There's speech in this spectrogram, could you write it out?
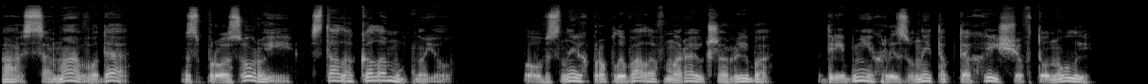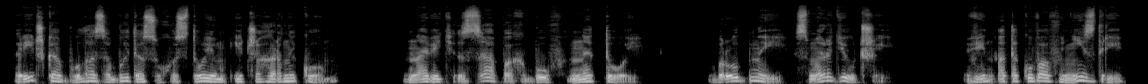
а сама вода з прозорої стала каламутною. Повз них пропливала вмираюча риба, дрібні гризуни та птахи, що втонули. Річка була забита сухостоєм і чагарником. Навіть запах був не той брудний, смердючий. Він атакував ніздрі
